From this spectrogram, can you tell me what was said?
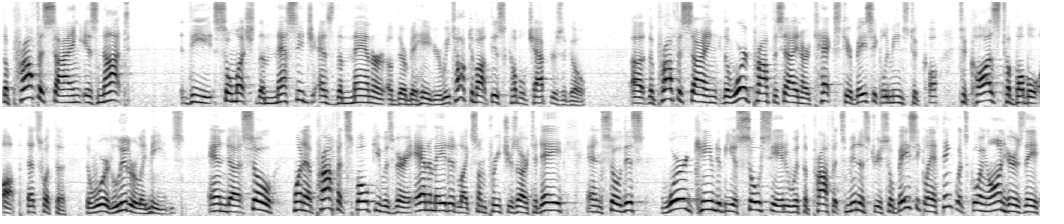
The prophesying is not the so much the message as the manner of their behavior. We talked about this a couple chapters ago. Uh, the prophesying, the word prophesy in our text here basically means to, ca- to cause to bubble up. That's what the, the word literally means. And uh, so when a prophet spoke, he was very animated, like some preachers are today. And so this word came to be associated with the prophet's ministry. So basically, I think what's going on here is they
